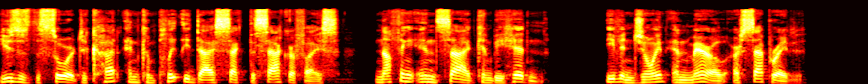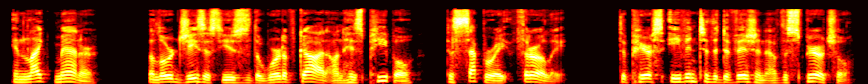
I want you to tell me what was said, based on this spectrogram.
uses the sword to cut and completely dissect the sacrifice, nothing inside can be hidden. Even joint and marrow are separated. In like manner, the Lord Jesus uses the Word of God on His people to separate thoroughly to pierce even to the division of the spiritual,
